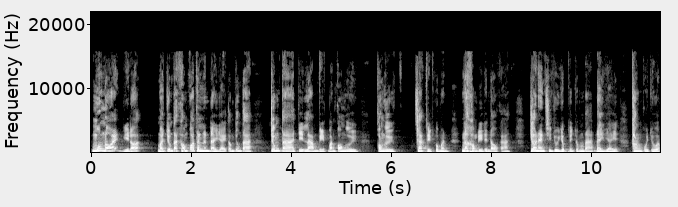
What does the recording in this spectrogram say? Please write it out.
muốn nói gì đó mà chúng ta không có thánh linh đầy dạy trong chúng ta chúng ta chỉ làm việc bằng con người con người xác thịt của mình. Nó không đi đến đâu cả. Cho nên xin Chúa giúp cho chúng ta đầy dạy thần của Chúa.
